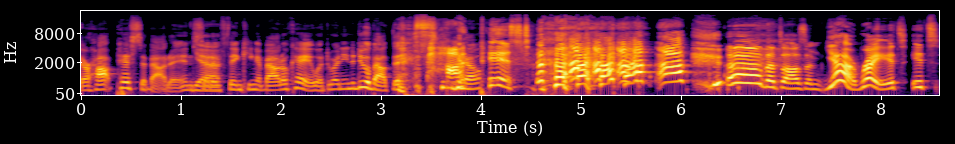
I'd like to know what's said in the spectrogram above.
they're hot pissed about it instead Yeah. of thinking about okay, what do I need to do about this? hot you know? pissed. oh, that's awesome. Yeah, right. It's it's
